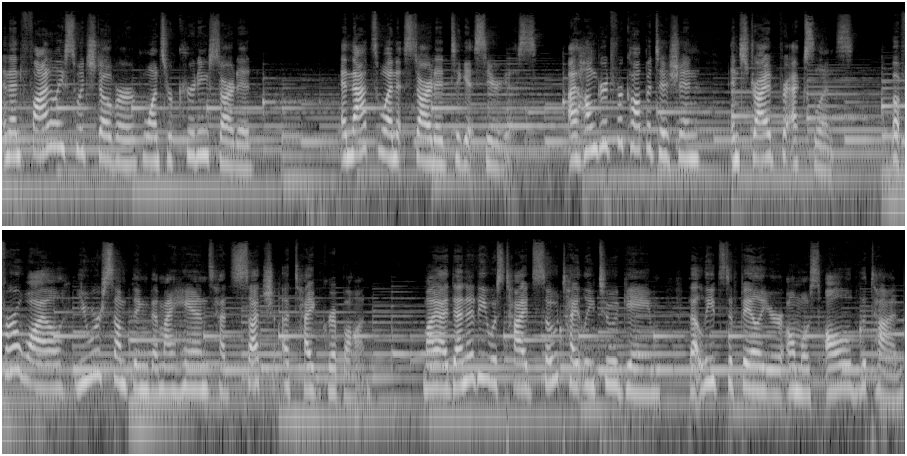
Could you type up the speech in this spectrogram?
and then finally switched over once recruiting started. And that's when it started to get serious. I hungered for competition and strived for excellence. But for a while, you were something that my hands had such a tight grip on. My identity was tied so tightly to a game that leads to failure almost all of the time,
